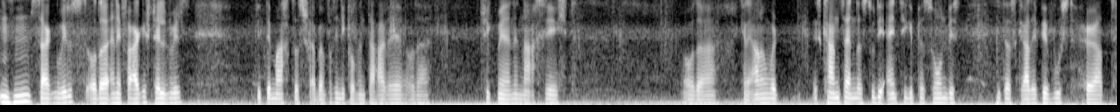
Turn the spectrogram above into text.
mm sagen willst oder eine Frage stellen willst, bitte mach das. Schreib einfach in die Kommentare oder schick mir eine Nachricht. Oder keine Ahnung, weil es kann sein, dass du die einzige Person bist, die das gerade bewusst hört.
